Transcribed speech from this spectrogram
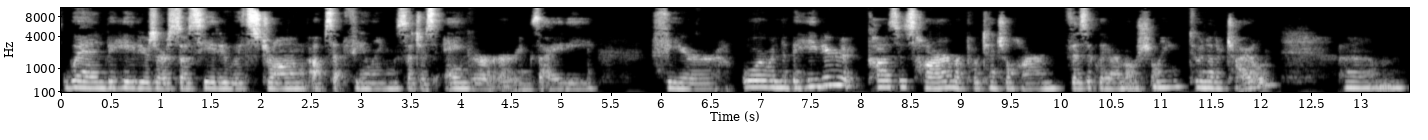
when behaviors are associated with strong upset feelings such as anger or anxiety, fear, or when the behavior causes harm or potential harm physically or emotionally to another child, um,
